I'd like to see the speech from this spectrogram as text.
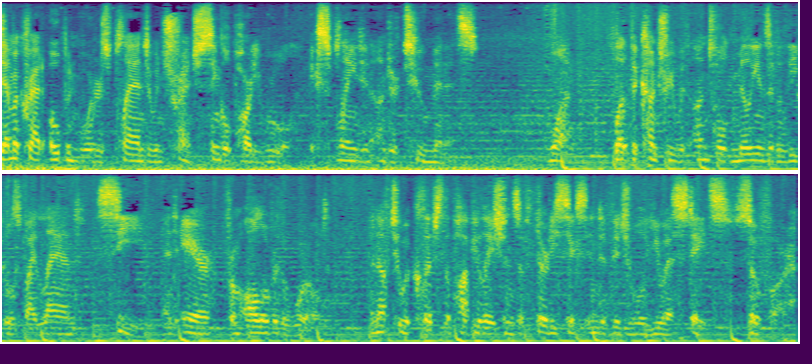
Democrat open borders plan to entrench single-party rule, explained in under two minutes. 1. Flood the country with untold millions of illegals by land, sea, and air from all over the world, enough to eclipse the populations of 36 individual U.S. states so far.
